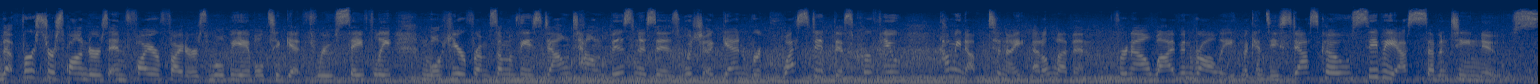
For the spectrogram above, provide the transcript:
that first responders and firefighters will be able to get through safely. And we'll hear from some of these downtown businesses, which again requested this curfew coming up tonight at 11. For now, live in Raleigh, Mackenzie Stasko, CBS 17 News.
